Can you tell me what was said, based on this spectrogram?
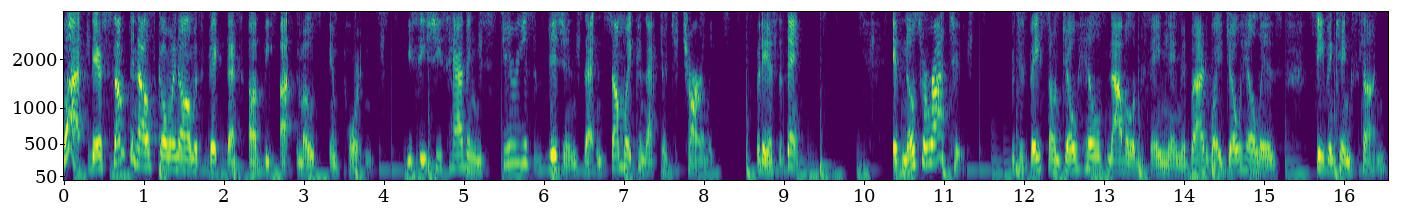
But there's something else going on with Vic that's of the utmost importance. You see, she's having mysterious visions that in some way connect her to Charlie. But here's the thing if Nosferatu, which is based on Joe Hill's novel of the same name, and by the way, Joe Hill is Stephen King's son,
